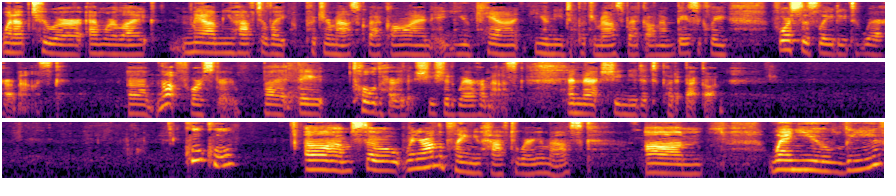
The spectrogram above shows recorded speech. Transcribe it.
went up to her and were like, ma'am, you have to like put your mask back on. You can't, you need to put your mask back on. And basically forced this lady to wear her mask. Um, not forced her, but they told her that she should wear her mask and that she needed to put it back on. Cool, cool. Um, so when you're on the plane, you have to wear your mask. Um, when you leave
